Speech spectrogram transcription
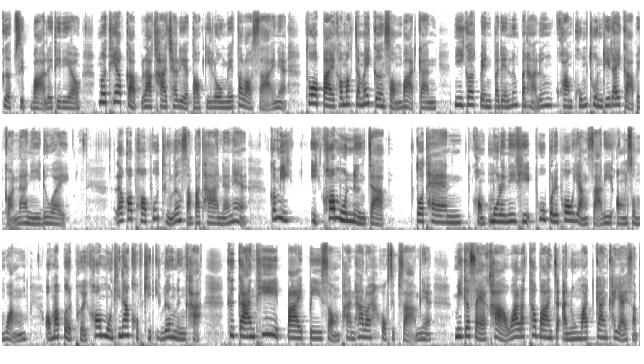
เกือบ 10 บาทเลยทีเดียว เมื่อเทียบกับราคาเฉลี่ยต่อกิโลเมตรตลอดสายเนี่ย ทั่วไปเขามักจะไม่เกิน 2 บาทกัน นี่ก็เป็นประเด็นเรื่องปัญหาเรื่องความคุ้มทุนที่ได้กล่าวไปก่อนหน้านี้ด้วย แล้วก็พอพูดถึงเรื่องสัมปทานเนี่ยก็มีอีกข้อมูลหนึ่งจากตัวแทนของมูลนิธิผู้บริโภคอย่างสาลีอองสมหวัง ออกมาเปิดเผยข้อมูลที่น่าขบคิดอีกเรื่องหนึ่งค่ะ คือการที่ปลายปี 2563 เนี่ย มีกระแสข่าวว่ารัฐบาลจะอนุมัติการขยายสัมป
